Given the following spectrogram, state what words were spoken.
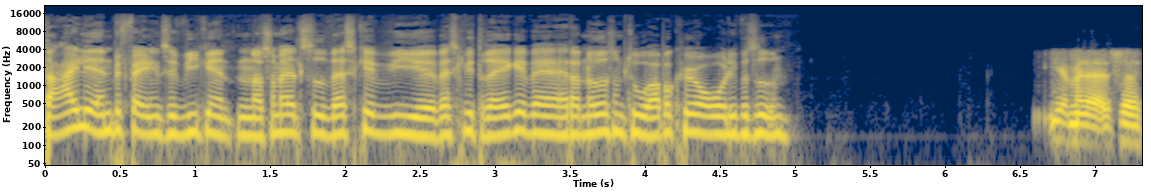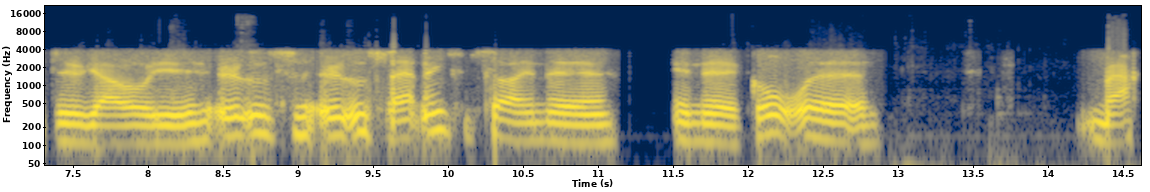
Dejlig anbefaling til weekenden, og som altid, hvad skal vi, øh, hvad skal vi drikke? Hvad, er der noget, som du er oppe og køre over lige på tiden? Jamen altså, det, jeg er jo i ølens, ølens land, ikke? Så en, øh, en øh, god øh, mørk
